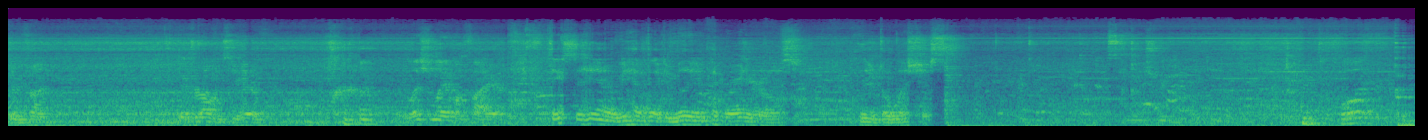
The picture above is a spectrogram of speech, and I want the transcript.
It'll be fine. They're drones, you hit them. Unless you light them on fire. Thanks to Hannah, we have like a million pepperoni rolls. They're delicious. Dave,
